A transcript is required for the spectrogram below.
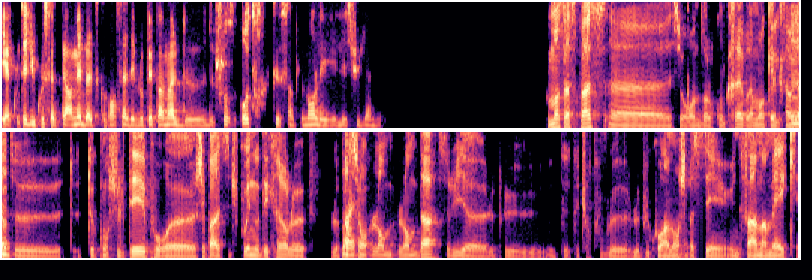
Et à côté, du coup, ça te permet bah, de commencer à développer pas mal de, de choses autres que simplement les, les suivis. Comment ça se passe euh, si on rentre dans le concret Vraiment, quelqu'un vient mmh. te, te, consulter pour, euh, je sais pas, si tu pouvais nous décrire le, le patient lambda, celui euh, le plus que, tu retrouves le, le, plus couramment. Je sais pas si c'est une femme, un mec,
